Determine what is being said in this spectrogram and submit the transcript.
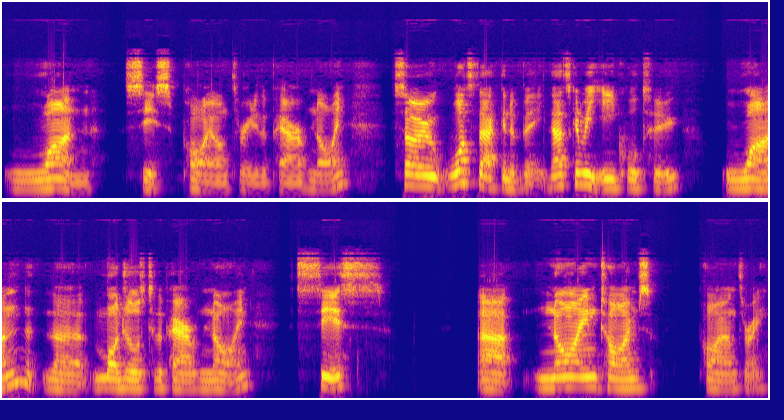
1 cis pi on 3 to the power of 9. So what's that going to be? That's going to be equal to 1, the modulus to the power of 9, cis uh, 9 times pi on 3.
